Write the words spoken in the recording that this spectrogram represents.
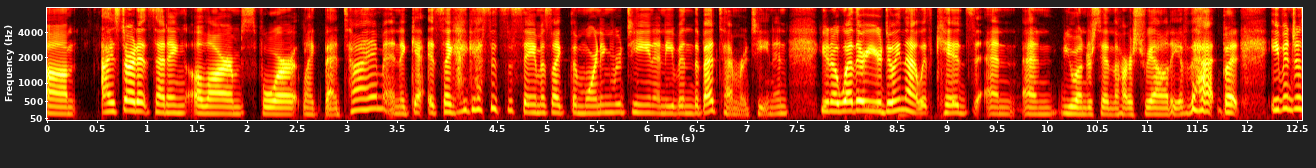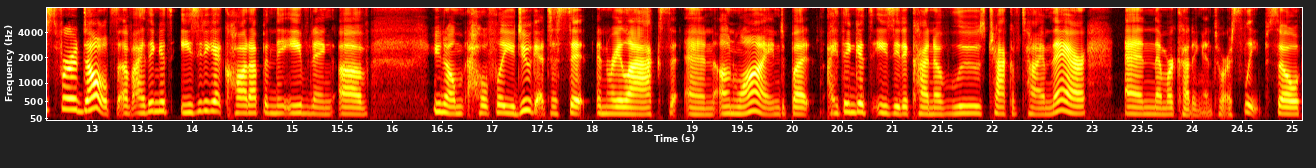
um, I started setting alarms for like bedtime. And again, it's like, I guess it's the same as like the morning routine and even the bedtime routine. And, you know, whether you're doing that with kids and, and you understand the harsh reality of that, but even just for adults of, I think it's easy to get caught up in the evening of, you know, hopefully you do get to sit and relax and unwind, but I think it's easy to kind of lose track of time there and then we're cutting into our sleep. So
